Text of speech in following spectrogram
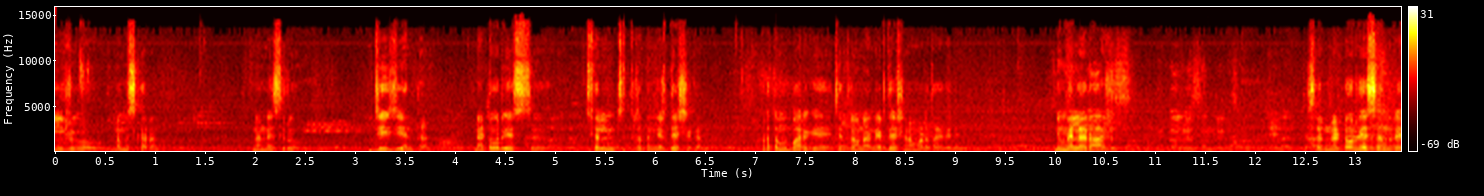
ಎಲ್ರಿಗೂ ನಮಸ್ಕಾರ. ನನ್ನ ಹೆಸರು ಜಿ ಜಿ ಅಂತ ನಟೋರಿಯಸ್ ಚಲನಚಿತ್ರದ ನಿರ್ದೇಶಕ. ಪ್ರಥಮ ಬಾರಿಗೆ ಚಿತ್ರವನ್ನು ನಿರ್ದೇಶನ ಮಾಡ್ತಾ ಇದ್ದೀನಿ. ನಿಮ್ಮೆಲ್ಲರ ಆಶ್ ಸರ್ ನಟೋರಿಯಸ್ ಅಂದರೆ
